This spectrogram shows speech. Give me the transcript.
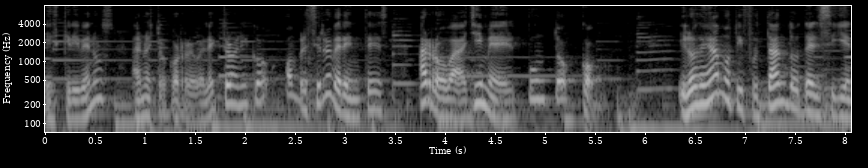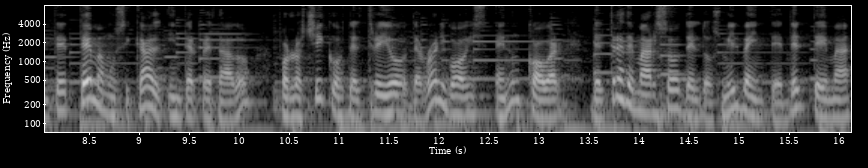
escríbenos a nuestro correo electrónico hombresirreverentes@gmail.com. Y los dejamos disfrutando del siguiente tema musical interpretado por los chicos del trío The Ronnie Boys en un cover del 3 de marzo del 2020 del tema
